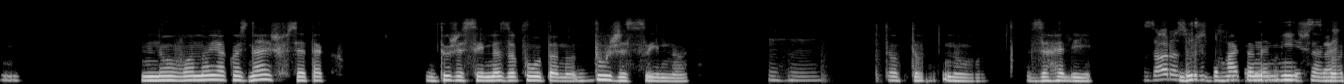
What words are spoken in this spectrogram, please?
Угу. ну воно якось, знаєш, все так дуже сильно заплутано, дуже сильно. Угу. Тобто, ну, взагалі, Зараз дуже багато це все. намішано.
